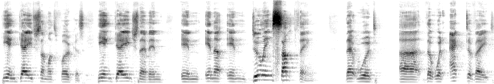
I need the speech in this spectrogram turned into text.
He engaged someone's focus. He engaged them in, in, in, a, in doing something that would, uh, that would activate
